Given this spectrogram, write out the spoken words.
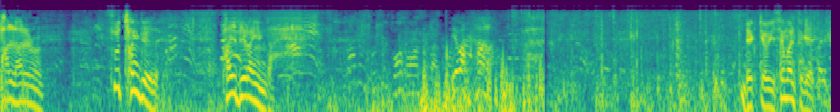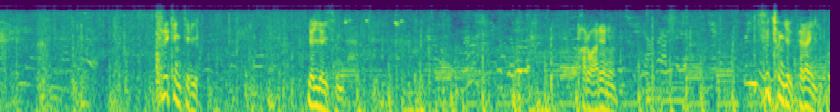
발 나르는 수천 개의 발벼랑입니다. 예, 넥교의 세말뚝에 트레킹길이 열려 있습니다. 바로 아래는 수천길 베랑입니다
